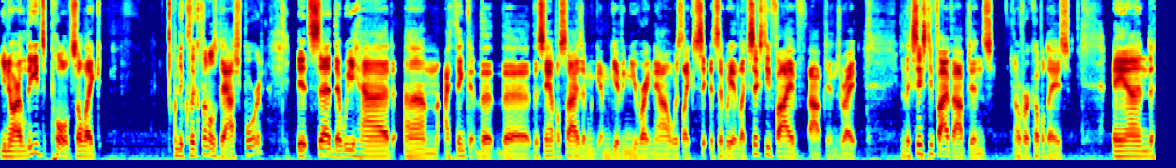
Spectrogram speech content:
you know, our leads pulled. So like in the ClickFunnels dashboard, it said that we had, um, I think the, the the sample size I'm, I'm, giving you right now was like it said we had like 65 opt-ins, right? Like 65 opt-ins over a couple days, and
